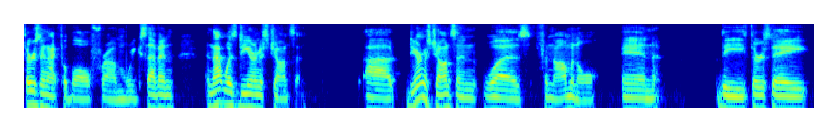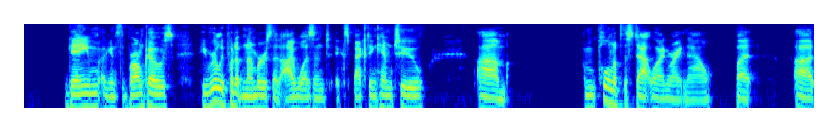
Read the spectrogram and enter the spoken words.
Thursday night football from week seven, and that was D'Ernest Johnson. Uh, D'Ernest Johnson was phenomenal in the Thursday game against the Broncos he really put up numbers that I wasn't expecting him to. Um, I'm pulling up the stat line right now, but uh,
